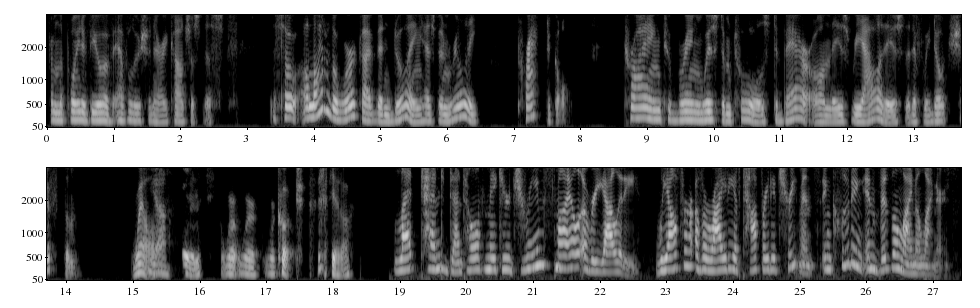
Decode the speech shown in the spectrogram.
from the point of view of evolutionary consciousness. So a lot of the work I've been doing has been really practical trying to bring wisdom tools to bear on these realities that if we don't shift them well yeah. soon, we're, we're, we're cooked you know? Let tend dental make your dream smile a reality. We offer a variety of top-rated treatments including invisalign aligners.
